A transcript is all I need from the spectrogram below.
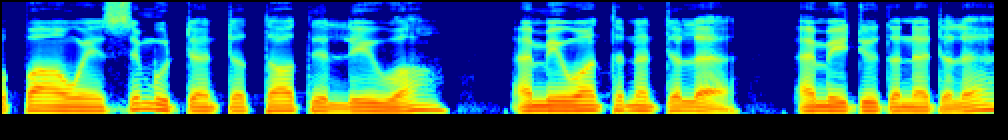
အပါအဝင်စစ်မှုတန်တပ်သားသစ်၄ဦးဟာ MA1 တနက်တက်လက် MA2 တနက်တက်လက်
